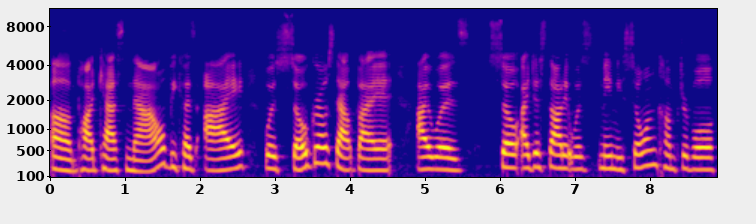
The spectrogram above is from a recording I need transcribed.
um, podcast now because I was so grossed out by it. I was so, I just thought it was made me so uncomfortable.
